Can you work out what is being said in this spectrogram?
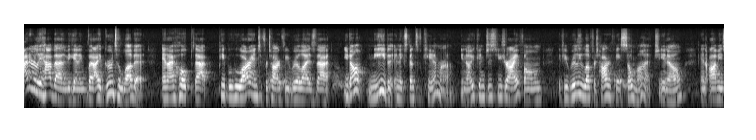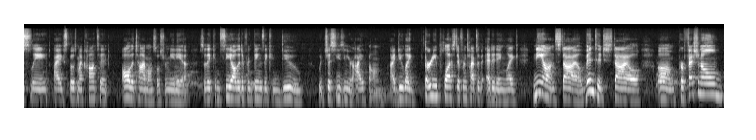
I didn't really have that in the beginning, but I grew to love it. And I hope that people who are into photography realize that you don't need an expensive camera. You know, you can just use your iPhone if you really love photography so much, you know? And obviously, I expose my content all the time on social media so they can see all the different things they can do with just using your iPhone. I do like 30 plus different types of editing, like neon style, vintage style, um, professional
